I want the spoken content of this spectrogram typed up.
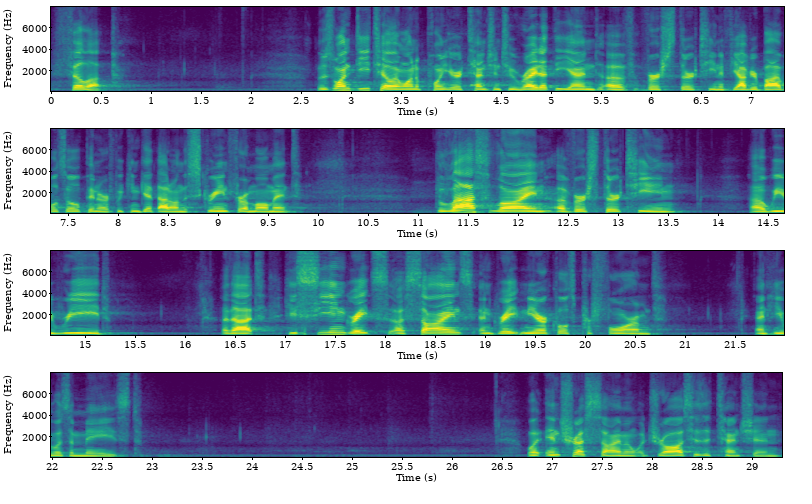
Philip. There's one detail I want to point your attention to right at the end of verse 13. If you have your Bibles open, or if we can get that on the screen for a moment. The last line of verse 13 uh, we read that he's seeing great uh, signs and great miracles performed, and he was amazed. What interests Simon, what draws his attention,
